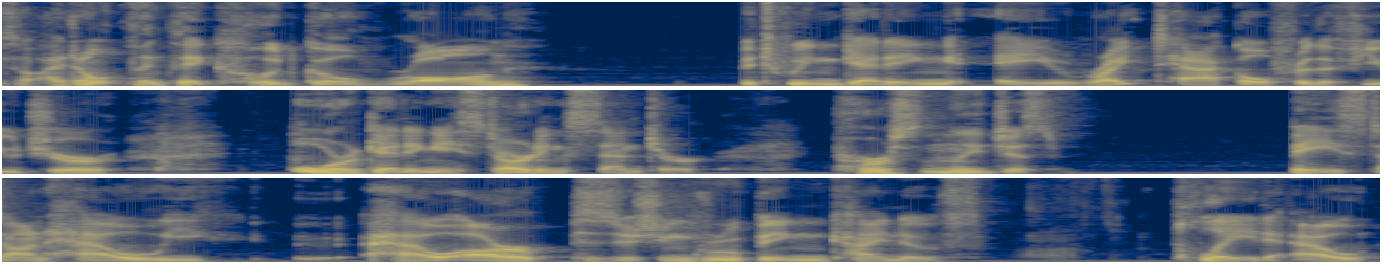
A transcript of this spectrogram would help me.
So I don't think they could go wrong between getting a right tackle for the future or getting a starting center. Personally, just based on how we how our position grouping kind of played out,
